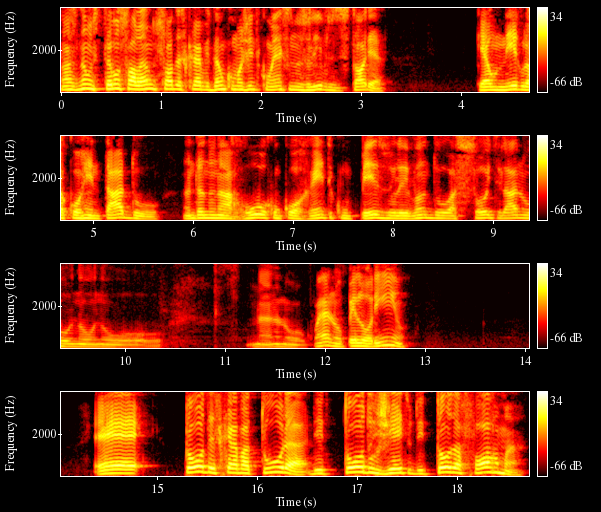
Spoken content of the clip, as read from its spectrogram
nós não estamos falando só da escravidão como a gente conhece nos livros de história, que é o negro acorrentado andando na rua com corrente, com peso, levando açoite lá no, no, no, no, no, é, no pelourinho. É toda escravatura, de todo jeito, de toda forma.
